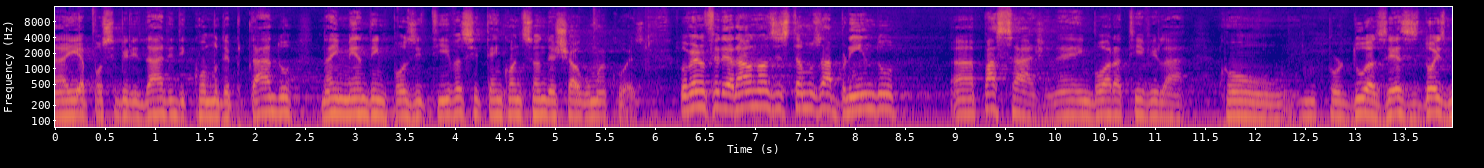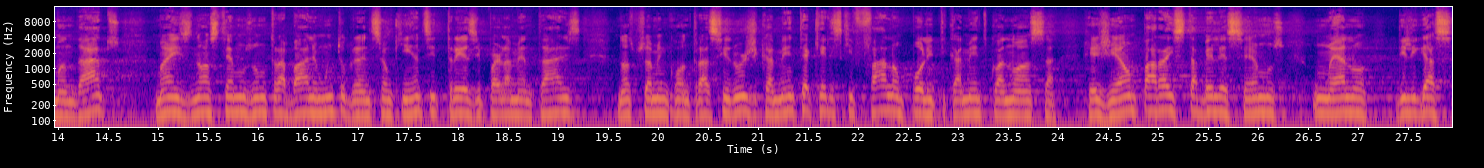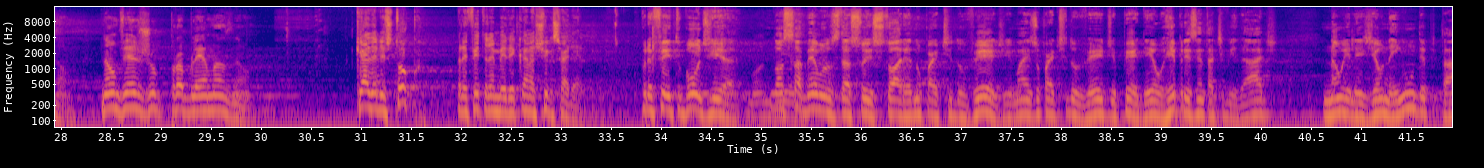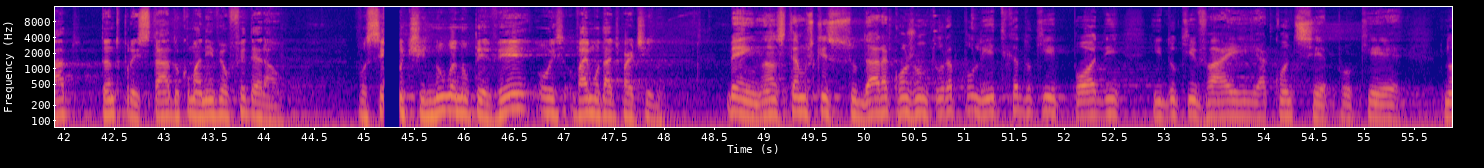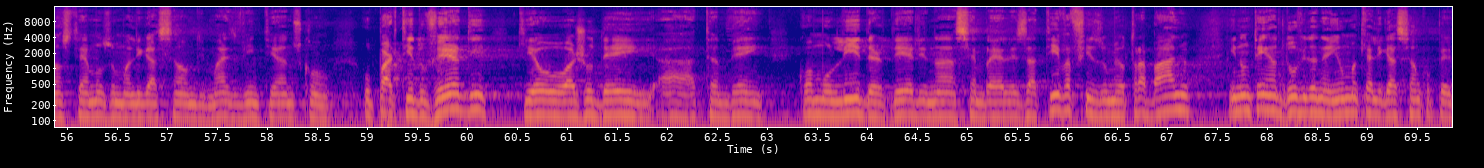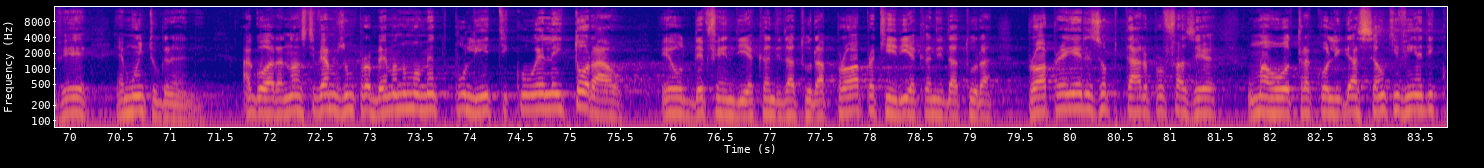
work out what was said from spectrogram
aí a possibilidade de, como deputado, na emenda impositiva, se tem condição de deixar alguma coisa. Governo federal, nós estamos abrindo a passagem, né? embora tive lá com por duas vezes dois mandatos, mas nós temos um trabalho muito grande, são 513 parlamentares, nós precisamos encontrar cirurgicamente aqueles que falam politicamente com a nossa região para estabelecermos um elo de ligação. Não vejo problemas, não. Keller Estocco, prefeito da Americana, Chico Sardelli. Prefeito, bom dia. bom dia. Nós sabemos da sua história no Partido Verde, mas o Partido Verde perdeu representatividade, não elegeu nenhum deputado, tanto para o Estado como a nível federal. Você continua no PV ou vai mudar de partido? Bem, nós temos que estudar a conjuntura política do que pode e do que vai acontecer, porque nós temos uma ligação de mais de 20 anos com o Partido Verde, que eu ajudei a, também como líder dele na Assembleia Legislativa, fiz o meu trabalho e não tenha dúvida nenhuma que a ligação com o PV é muito grande. Agora, nós tivemos um problema no momento político eleitoral. Eu defendi a candidatura própria, queria candidatura própria e eles optaram por fazer uma outra coligação que vinha de,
